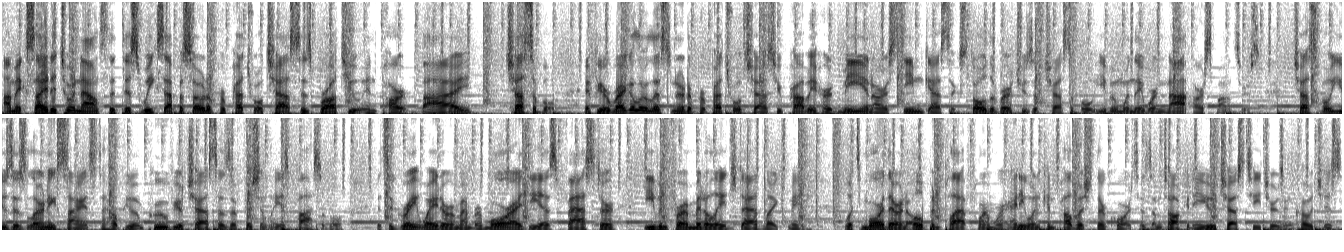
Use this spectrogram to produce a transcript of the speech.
I'm excited to announce that this week's episode of Perpetual Chess is brought to you in part by Chessable. If you're a regular listener to Perpetual Chess, you've probably heard me and our esteemed guests extol the virtues of Chessable even when they were not our sponsors. Chessable uses learning science to help you improve your chess as efficiently as possible. It's a great way to remember more ideas faster, even for a middle aged dad like me. What's more, they're an open platform where anyone can publish their courses. I'm talking to you, chess teachers and coaches,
